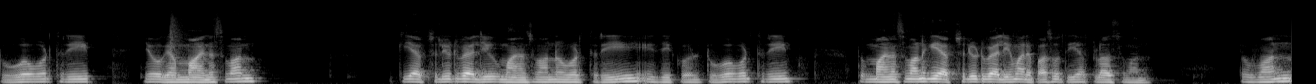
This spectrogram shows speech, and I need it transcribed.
two over three ये हो गया माइनस वन की absolute value minus one over three is equal two over three तो माइनस वन की एब्सोल्यूट वैल्यू हमारे पास होती है प्लस वन तो one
